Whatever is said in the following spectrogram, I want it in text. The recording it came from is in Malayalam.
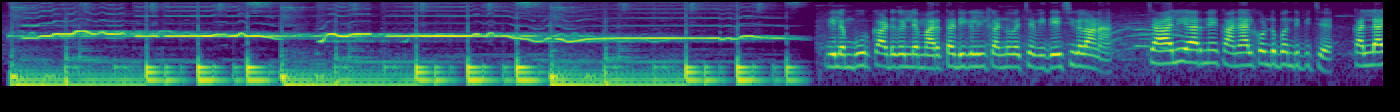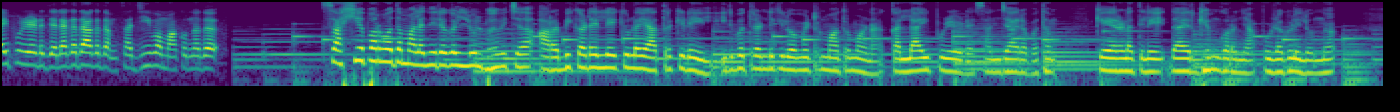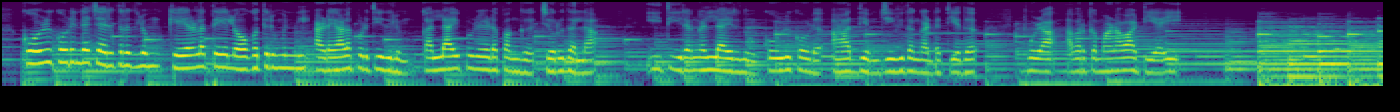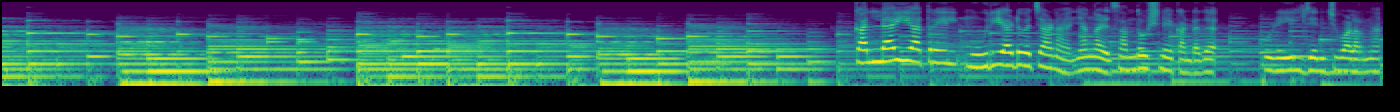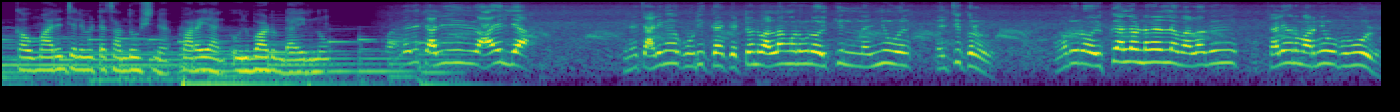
നിലമ്പൂർ കാടുകളിലെ മരത്തടികളിൽ കണ്ണുവച്ച വിദേശികളാണ് ചാലിയാറിനെ കനാൽ കൊണ്ട് ബന്ധിപ്പിച്ച് കല്ലായിപ്പുഴയുടെ ജലഗതാഗതം സജീവമാക്കുന്നത്. സഹ്യപർവത മലനിരകളിൽ ഉത്ഭവിച്ച് അറബിക്കടലിലേക്കുള്ള യാത്രക്കിടയിൽ ഇരുപത്തിരണ്ട് കിലോമീറ്റർ മാത്രമാണ് കല്ലായിപ്പുഴയുടെ സഞ്ചാരപഥം കേരളത്തിലെ ദൈർഘ്യം കുറഞ്ഞ പുഴകളിലൊന്ന്. കോഴിക്കോടിന്റെ ചരിത്രത്തിലും കേരളത്തെ ലോകത്തിനു മുന്നിൽ അടയാളപ്പെടുത്തിയതിലും കല്ലായിപ്പുഴയുടെ പങ്ക് ചെറുതല്ല. ഈ തീരങ്ങളിലായിരുന്നു കോഴിക്കോട് ആദ്യം ജീവിതം കണ്ടെത്തിയത്. പുഴ അവർക്ക് മണവാട്ടിയായി. കല്ലായി യാത്രയിൽ മൂരിയാട് വെച്ചാണ് ഞങ്ങൾ സന്തോഷിനെ കണ്ടത്. പുഴയിൽ ജനിച്ചു വളർന്ന് കൗമാരം ചെലവിട്ട സന്തോഷിന് പറയാൻ ഒരുപാടുണ്ടായിരുന്നു. പണ്ടൊരു ചളി ആയില്ല. പിന്നെ ചളി കൂടി കെട്ടുകൊണ്ട് വെള്ളം കൊണ്ട് കൂടെ ഒഴുക്കി നെഞ്ഞു നെൽച്ചിക്കുള്ളൂ അങ്ങോട്ട് ഒരു ഒഴുക്ക് നല്ല ഉണ്ടെങ്കിലല്ലേ വെള്ളം ചളി അങ്ങനെ മറിഞ്ഞു പോവുള്ളൂ.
